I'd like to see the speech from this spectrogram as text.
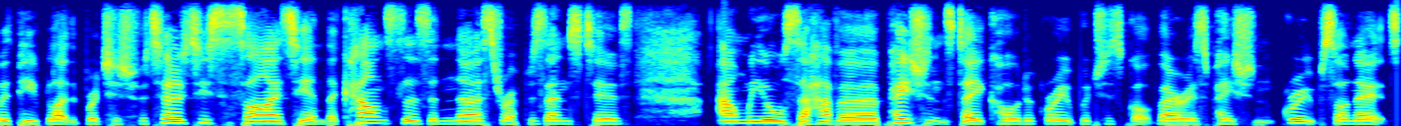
with people like the British Fertility Society and the counsellors and nurse representatives. And we also have a patient stakeholder group, which has got various patient groups on it.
